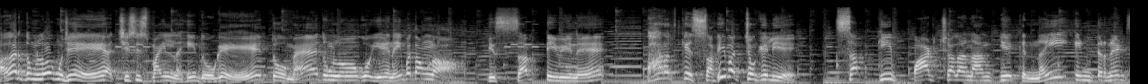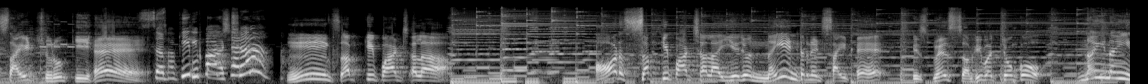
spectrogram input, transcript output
अगर तुम लोग मुझे अच्छी सी स्माइल नहीं दोगे तो मैं तुम लोगों को यह नहीं बताऊँगा कि सब टीवी ने भारत के सभी बच्चों के लिए सबकी पाठशाला नाम की एक नई इंटरनेट साइट शुरू की है। सबकी पाठशाला? हम्म सबकी पाठशाला। और सबकी पाठशाला ये जो नई इंटरनेट साइट है इसमें सभी बच्चों को नई नई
